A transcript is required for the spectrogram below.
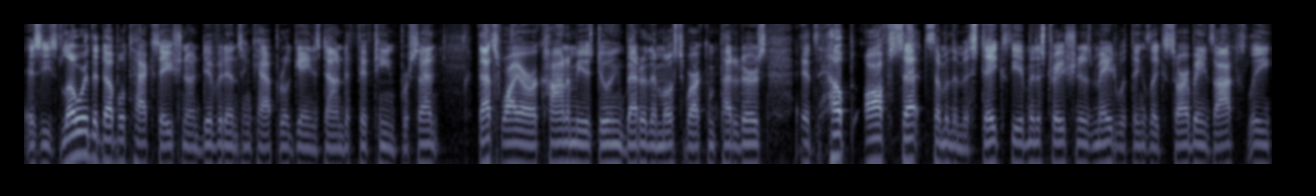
is he's lowered the double taxation on dividends and capital gains down to 15%. That's why our economy is doing better than most of our competitors. It's helped offset some of the mistakes the administration has made with things like Sarbanes Oxley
